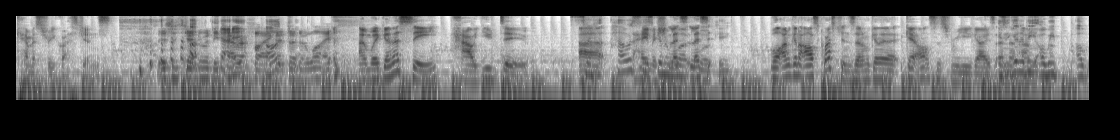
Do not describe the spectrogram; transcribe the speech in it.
chemistry questions. This is genuinely Okay, terrifying. I don't know why. And we're gonna see how you do. So Uh, how is this going to let's- work? let's- Woking? Well, I'm gonna ask questions and I'm gonna get answers from you guys. Is it going to be? um, Are we? Oh,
